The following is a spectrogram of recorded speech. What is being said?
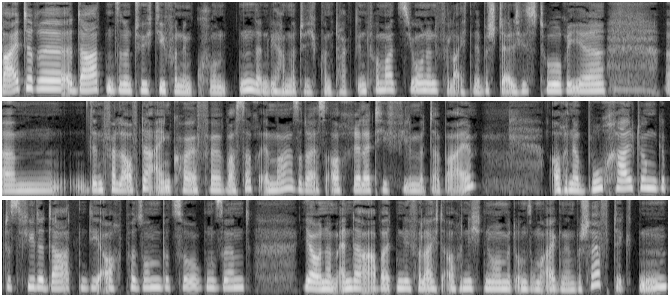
Weitere Daten sind natürlich die von den Kunden, denn wir haben natürlich Kontaktinformationen, vielleicht eine Bestellhistorie, ähm, den Verlauf der Einkäufe, was auch immer. Also da ist auch relativ viel mit dabei. Auch in der Buchhaltung gibt es viele Daten, die auch personenbezogen sind. Ja, und am Ende arbeiten wir vielleicht auch nicht nur mit unseren eigenen Beschäftigten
